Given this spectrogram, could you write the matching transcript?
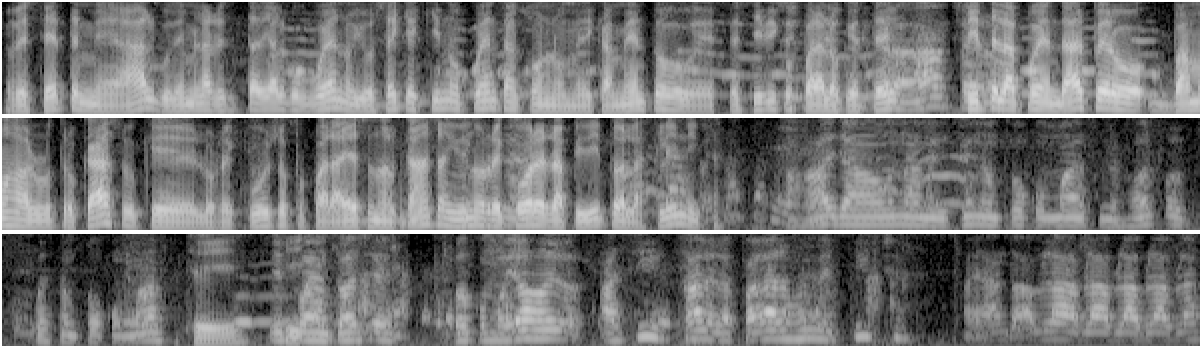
recéteme algo, deme la receta de algo bueno. Yo sé que aquí no cuentan con los medicamentos específicos Sí, para sí, lo que sí te tengo. la dan, Sí te pero- la pueden dar, pero vamos al otro caso, que los recursos pues, para eso no alcanzan y uno recorre rapidito a las clínicas. Ajá, ya una medicina un poco más mejor, pues cuesta un poco más. Sí. Y, Y- pues entonces, pues como yo soy así, cabe la pagar un metiche, ahí ando a bla, bla, bla, bla, bla.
